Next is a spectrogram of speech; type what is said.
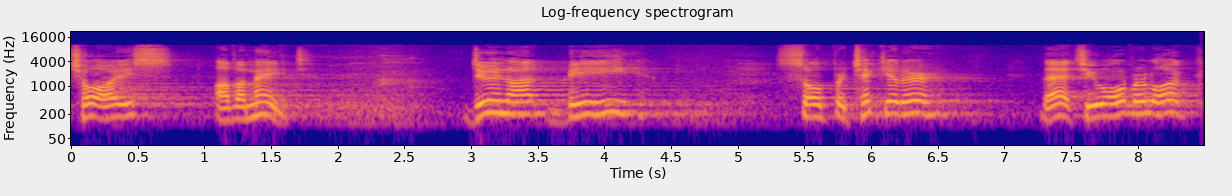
choice of a mate. Do not be so particular that you overlook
